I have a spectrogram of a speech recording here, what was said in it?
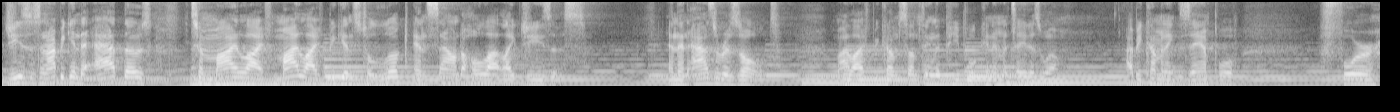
Jesus, and I begin to add those to my life, my life begins to look and sound a whole lot like Jesus. And then as a result, my life becomes something that people can imitate as well. I become an example for,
